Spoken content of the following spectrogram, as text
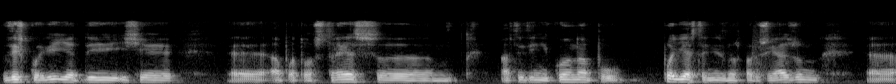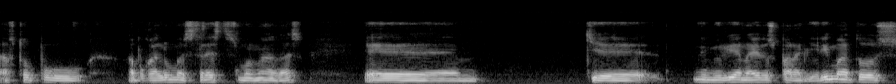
δύσκολη γιατί είχε ε, από το στρες ε, αυτή την εικόνα που πολλοί ασθενείς μας παρουσιάζουν αυτό που αποκαλούμε στρες της μονάδας και δημιουργεί ένα είδος παραγυρήματος,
